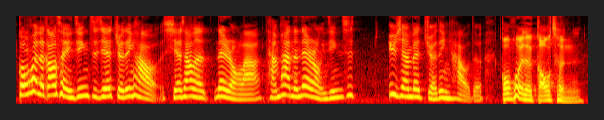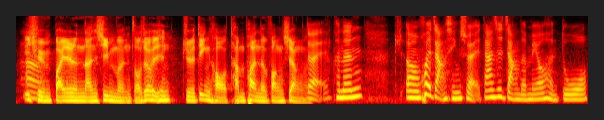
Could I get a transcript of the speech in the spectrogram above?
工会的高层已经直接决定好协商的内容啦，谈判的内容已经是。预先被决定好的，工会的高层，一群白人男性们早就已经决定好谈判的方向了。对，可能嗯会涨薪水，但是涨的没有很多。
